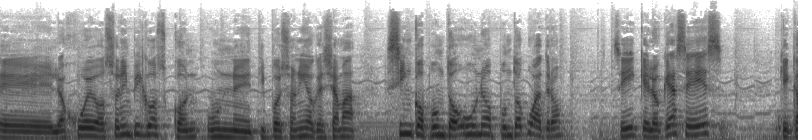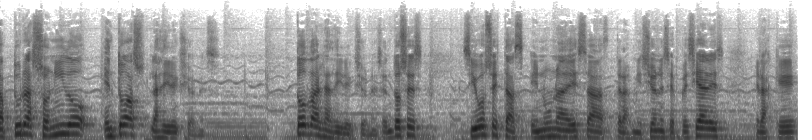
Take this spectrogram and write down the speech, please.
eh, los Juegos Olímpicos con un eh, tipo de sonido que se llama 5.1.4. ¿sí? Que lo que hace es que captura sonido en todas las direcciones. Todas las direcciones. Entonces, si vos estás en una de esas transmisiones especiales en las que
